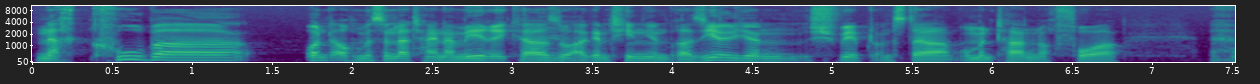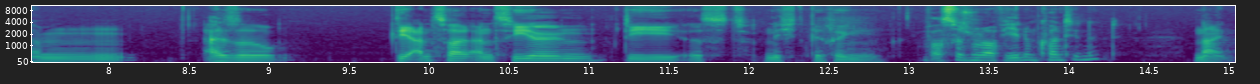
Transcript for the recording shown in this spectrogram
nach Kuba und auch ein bisschen Lateinamerika, so Argentinien, Brasilien schwebt uns da momentan noch vor. Ähm, also die Anzahl an Zielen, die ist nicht gering. Warst du schon auf jedem Kontinent? Nein,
